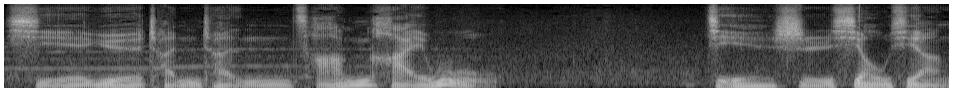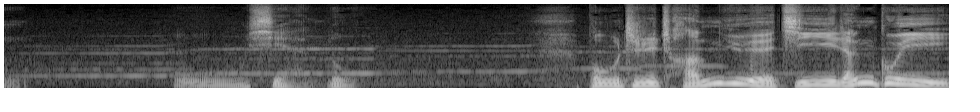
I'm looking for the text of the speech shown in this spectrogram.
斜月沉沉藏海雾，碣石潇湘无限路。不知乘月几人归？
